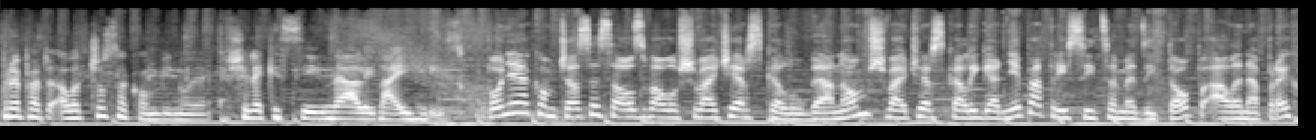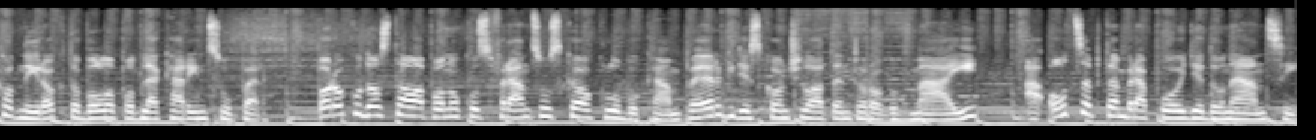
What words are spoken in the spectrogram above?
Prepač, ale čo sa kombinuje? Všelijaké signály na ihrisku. Po nejakom čase sa ozvalo švajčiarske Luganom. Švajčiarska liga nepatrí síce medzi top, ale na prechodný rok to bolo podľa Karin super. Po roku dostala ponuku z francúzského klubu Camper, kde skončila tento rok v máji a od septembra pôjde do Nancy.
